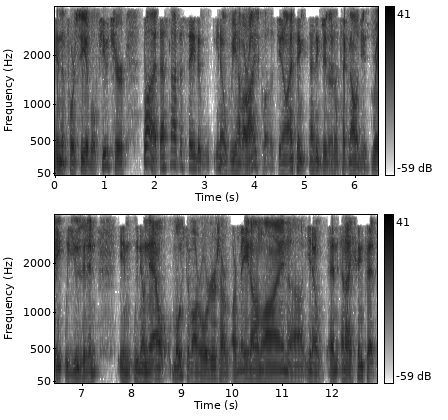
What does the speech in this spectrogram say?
in the foreseeable future. But that's not to say that, you know, we have our eyes closed. You know, I think, I think digital technology is great. We use it in, in, you know, now most of our orders are, are made online, uh, you know, and, and I think that,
